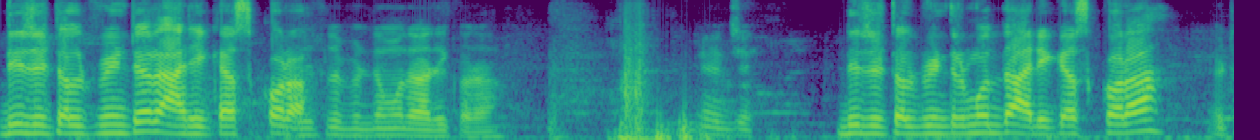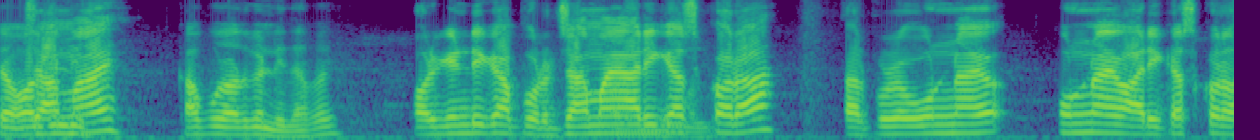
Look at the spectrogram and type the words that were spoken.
ডিজিটাল প্রিন্টের আরি কাজ করা। ডিজিটাল প্রিন্টের মধ্যে আরি করা। এই যে ডিজিটাল প্রিন্টের মধ্যে আরি কাজ করা। এটা জামায় জামায় কাপড় অর্গান্ডি না ভাই? অর্গেন্ডি কাপড় জামায় আরি কাজ করা। তারপরে অন্যায় অন্যায় আরি কাজ করা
